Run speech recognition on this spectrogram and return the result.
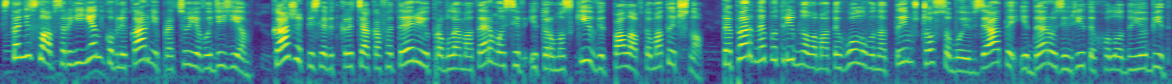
Станіслав Сергієнко в лікарні працює водієм. Каже, після відкриття кафетерію проблема термосів і тормозків відпала автоматично. Тепер не потрібно ламати голову над тим, що з собою взяти і де розігріти холодний обід.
